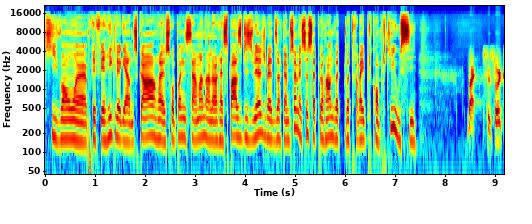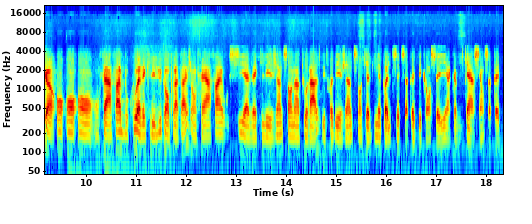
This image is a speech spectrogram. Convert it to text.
qui vont euh, préférer que le garde du corps ne soit pas nécessairement dans leur espace visuel, je vais dire comme ça, mais ça, ça peut rendre votre, travail plus compliqué aussi. Ben, c'est sûr qu'on on, on, fait affaire beaucoup avec l'élu qu'on protège. On fait affaire aussi avec les gens de son entourage. Des fois, des gens de son cabinet politique, ça peut être des conseillers en communication, ça peut être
